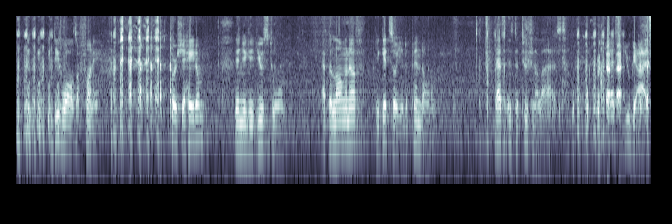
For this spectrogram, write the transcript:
These walls are funny. First you hate them, then you get used to them. After long enough, you get so you depend on them. That's institutionalized. That's you guys.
